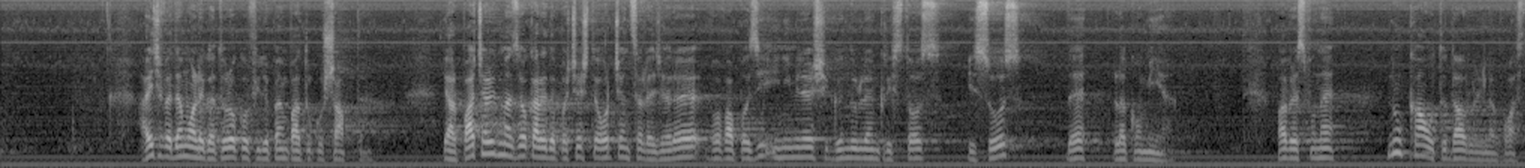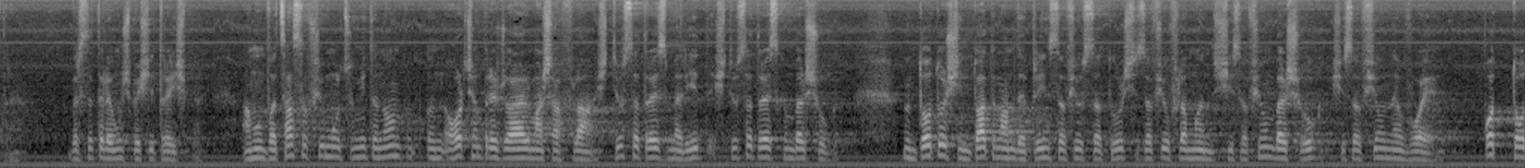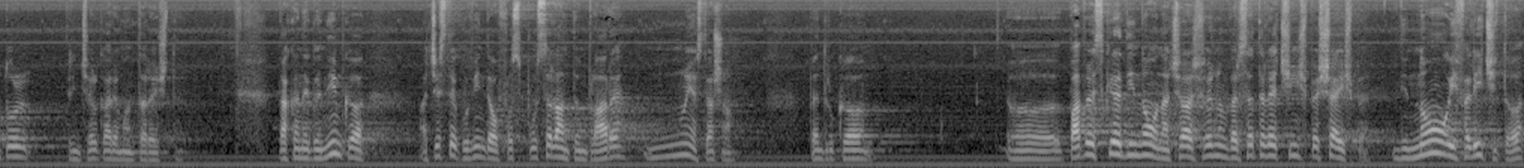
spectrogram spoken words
Aici vedem o legătură cu Filipeni 4 cu 7. Iar pacea lui Dumnezeu care depășește orice înțelegere vă va păzi inimile și gândurile în Hristos Iisus de lăcomie. Pavel spune, nu caut darurile voastre. Versetele 11 și 13. Am învățat să fiu mulțumit în, în orice împrejurare m-aș afla. Știu să trăiesc merit, știu să trăiesc în belșug. În totul și în toate m-am deprins să fiu sătul și să fiu flămând și să fiu în belșug și să fiu în nevoie. Pot totul prin Cel care mă întărește. Dacă ne gândim că aceste cuvinte au fost puse la întâmplare, nu este așa. Pentru că uh, Pavel scrie din nou în același fel în versetele 15-16. Din nou îi felicită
